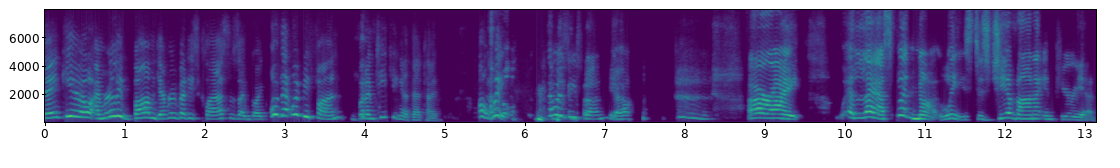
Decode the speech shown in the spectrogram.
Thank you. I'm really bummed everybody's classes. I'm going, oh, that would be fun, but I'm teaching at that time. Oh, wait. that would be fun. Yeah. All right. Last but not least is Giovanna Imperia.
